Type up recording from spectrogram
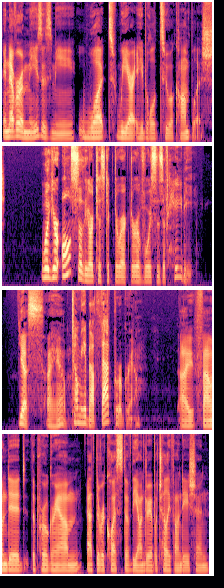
it never amazes me what we are able to accomplish. Well, you're also the artistic director of Voices of Haiti. Yes, I am. Tell me about that program. I founded the program at the request of the Andrea Bocelli Foundation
